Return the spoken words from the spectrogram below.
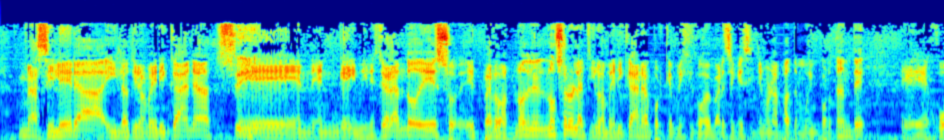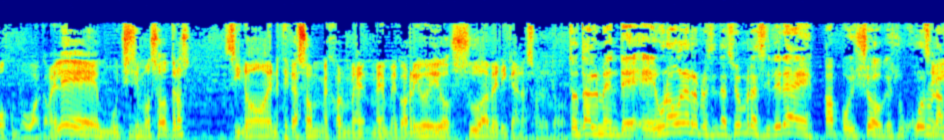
brasilera y latinoamericana Sí. eh, en, en gaming. Estoy hablando de eso, eh, perdón, no, no solo latinoamericana, porque México me parece que sí tiene una pata muy importante, eh, juegos como Guacamele, muchísimos otros, sino en este caso mejor me, me, me corrigo y digo sudamericana sobre todo. Totalmente. Eh, una buena representación brasilera es Papo y yo, que es un juego en Sí. una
